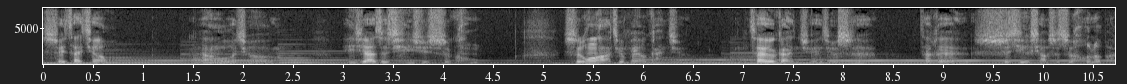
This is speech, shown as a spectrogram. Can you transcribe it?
谁在叫我，然后我就一下子情绪失控，失控好就没有感觉，再有感觉就是大概十几个小时之后了吧。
